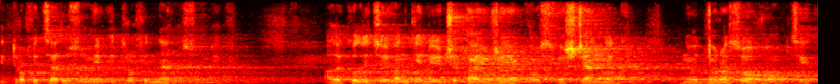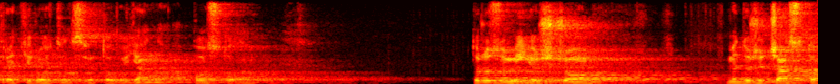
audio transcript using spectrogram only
і трохи це розумів, і трохи не розумів. Але коли цю Евангелію читаю вже як священник неодноразово, цей третій розділ святого Яна Апостола, то розумію, що ми дуже часто,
